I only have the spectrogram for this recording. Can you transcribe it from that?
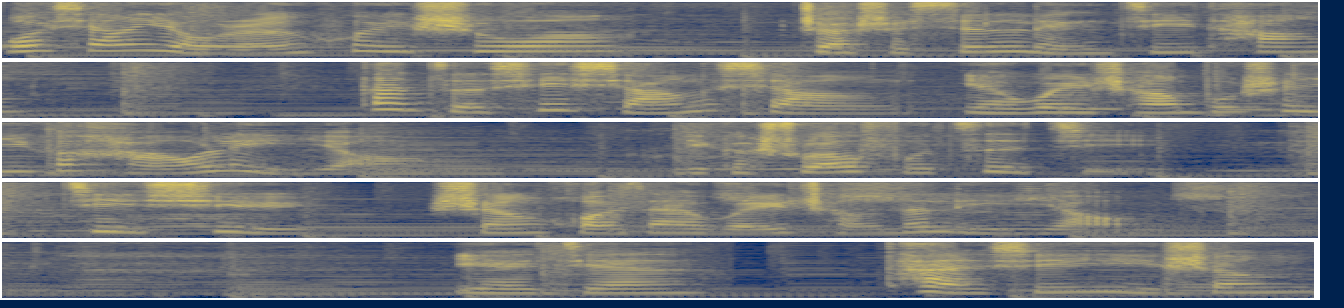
我想有人会说这是心灵鸡汤，但仔细想想，也未尝不是一个好理由。一个说服自己继续生活在围城的理由。夜间叹息一声，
